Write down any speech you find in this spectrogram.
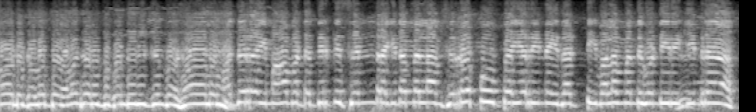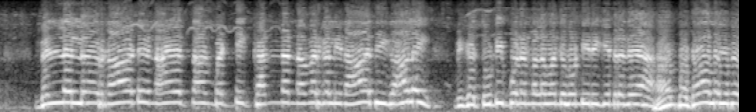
ஆடு களத்தை அலங்கரித்துக் கொண்டிருக்கின்ற காலை மதுரை மாவட்டத்திற்கு சென்ற இடமெல்லாம் சிறப்பு பெயரினை தட்டி வலம் வந்து கொண்டிருக்கின்ற வெள்ளல்லூர் நாடு நாயத்தான்பட்டி கண்ணன் அவர்களின் ஆதி காலை மிக துடிப்புடன் வலம் வந்து கொண்டிருக்கின்றது. அந்த காலையினை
